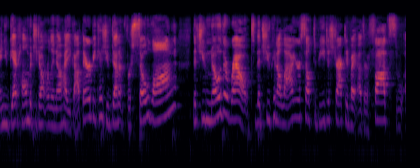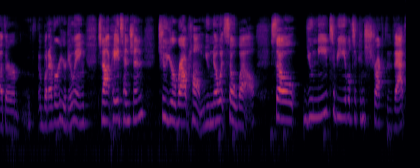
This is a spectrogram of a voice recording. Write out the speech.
and you get home, but you don't really know how you got there because you've done it for so long that you know the route that you can allow yourself to be distracted by other thoughts other whatever you're doing to not pay attention to your route home. You know it so well so you need to be able to construct that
